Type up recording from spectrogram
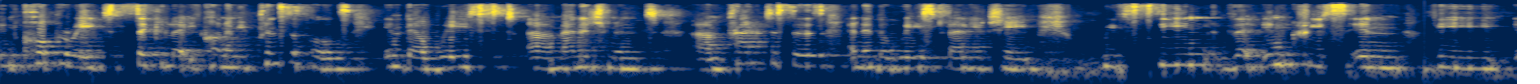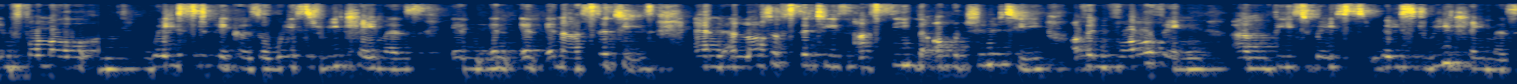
incorporate circular economy principles in their waste uh, management um, practices and in the waste value chain. We've seen the increase in the informal waste pickers or waste reclaimers in, in, in, in our cities. And a lot of cities are seeing the opportunity of involving um, these waste, waste reclaimers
